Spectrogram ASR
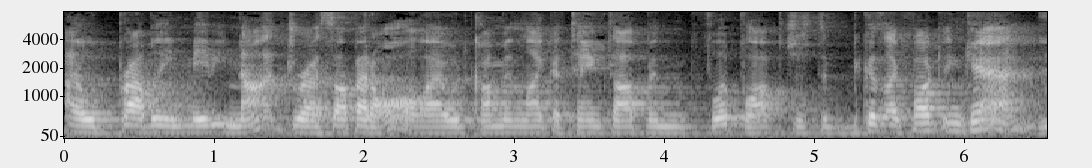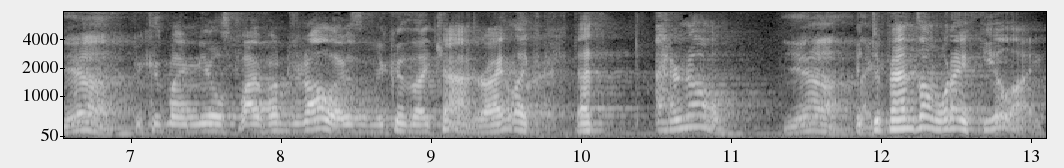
I would probably maybe not dress up at all. I would come in like a tank top and flip flops just to, because I fucking can. Yeah. Because my meal's five hundred dollars and because I can, right? Like that's I don't know. Yeah. It I- depends on what I feel like.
